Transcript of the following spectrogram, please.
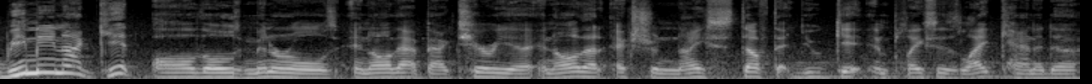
we may not get all those minerals and all that bacteria and all that extra nice stuff that you get in places like Canada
